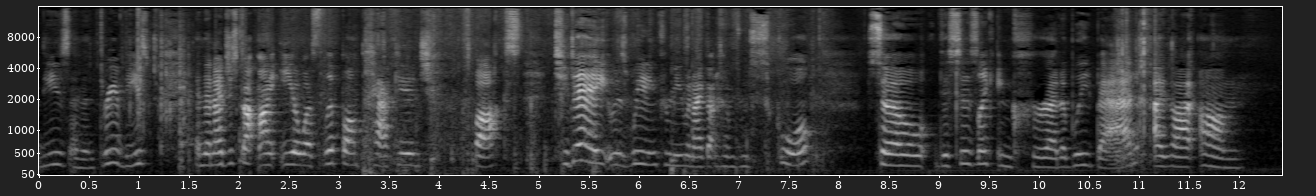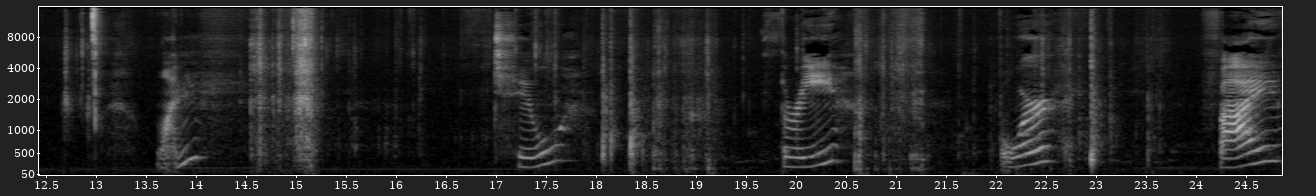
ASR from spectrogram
these, and then three of these. And then I just got my EOS lip balm package box. Today, it was waiting for me when I got home from school. So this is like incredibly bad. I got um one, two, three, four, five,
